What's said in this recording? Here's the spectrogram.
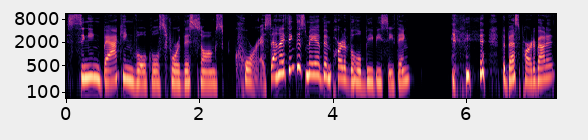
singing backing vocals for this song's chorus. And I think this may have been part of the whole BBC thing. the best part about it,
